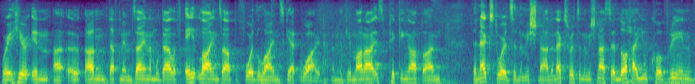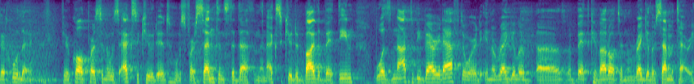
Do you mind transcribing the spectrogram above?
We're here in uh, uh, on Daf Mem Zayin Amud Aleph, eight lines up before the lines get wide, and the Gemara is picking up on the next words in the Mishnah. The next words in the Mishnah said Lo hayu kovrin vechule. If you recall, a person who was executed, who was first sentenced to death and then executed by the Beit Din, was not to be buried afterward in a regular uh, Bet Kevarot, in a regular cemetery.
